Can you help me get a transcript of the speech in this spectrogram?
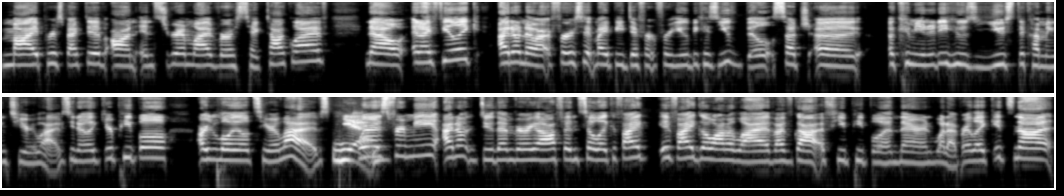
my perspective on Instagram live versus TikTok live. Now, and I feel like I don't know, at first it might be different for you because you've built such a a community who's used to coming to your lives. You know, like your people are loyal to your lives. Yeah. Whereas for me, I don't do them very often. So like if I if I go on a live, I've got a few people in there and whatever. Like it's not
